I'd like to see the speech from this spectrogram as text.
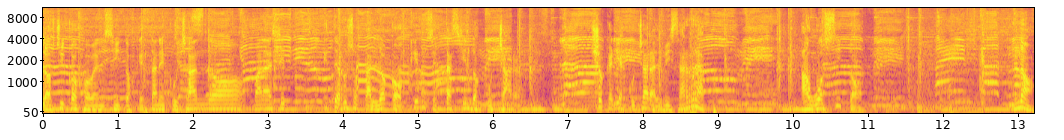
Los chicos jovencitos que están escuchando van a decir, este ruso está loco, ¿qué nos está haciendo escuchar? Yo quería escuchar al Bizarrap, a Wosito. No,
